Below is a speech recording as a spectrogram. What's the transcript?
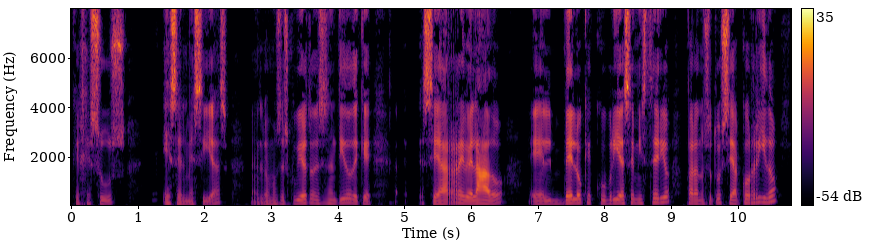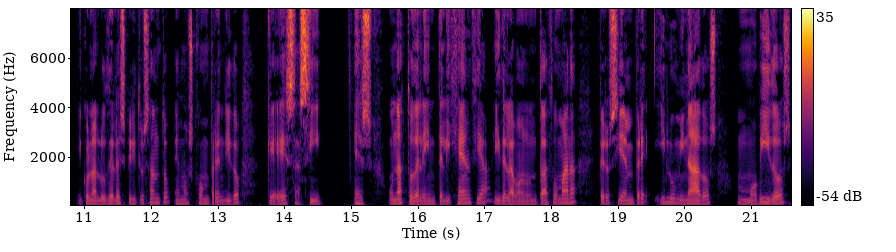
que Jesús es el Mesías. Eh, lo hemos descubierto en ese sentido de que se ha revelado el velo que cubría ese misterio para nosotros se ha corrido y con la luz del Espíritu Santo hemos comprendido que es así. Es un acto de la inteligencia y de la voluntad humana, pero siempre iluminados, movidos,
